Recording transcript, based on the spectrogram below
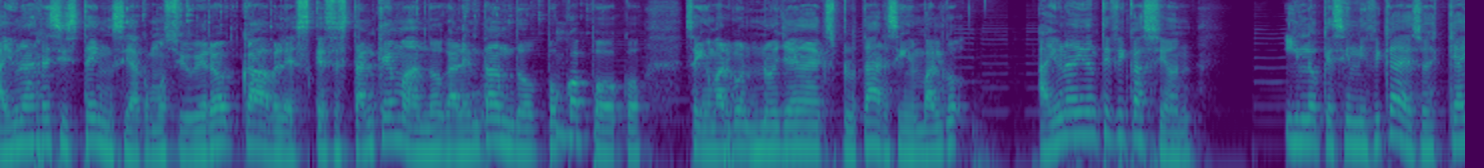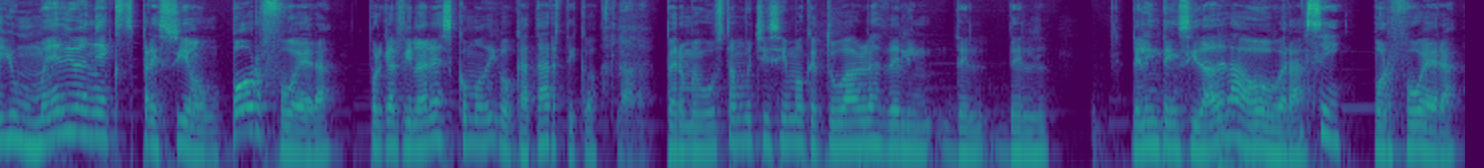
Hay una resistencia, como si hubiera cables que se están quemando, calentando poco a poco. Sin embargo, no llegan a explotar. Sin embargo, hay una identificación. Y lo que significa eso es que hay un medio en expresión por fuera. Porque al final es, como digo, catártico. Claro. Pero me gusta muchísimo que tú hables del in- del- del- de la intensidad de la obra Sí. por fuera.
